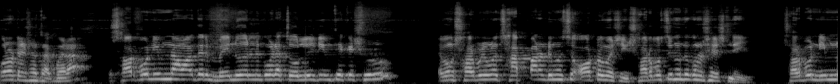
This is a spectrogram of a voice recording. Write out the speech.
কোনো টেনশন থাকবে না। সর্বনিম্ন আমাদের ম্যানুয়াল কোটা চল্লিশ ডিম থেকে শুরু, এবং সর্বনিম্ন ছাপ্পান্ন ডিম হচ্ছে অটো মেশিন সর্বোচ্চ কিন্তু কোনো শেষ নেই। সর্বনিম্ন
